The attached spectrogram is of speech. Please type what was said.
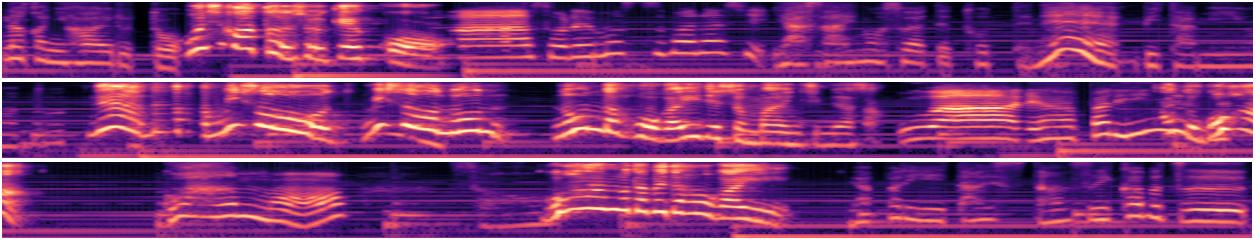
中に入ると。美味しかったでしょ結構。ああそれも素晴らしい。野菜もそうやって取ってね。ビタミンを取って。ねなんか味噌味噌を飲ん飲んだ方がいいですよ毎日皆さん。うわやっぱりいいんです、ね、あとご飯。ご飯も。そう。ご飯も食べた方がいいやっぱり炭水化物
